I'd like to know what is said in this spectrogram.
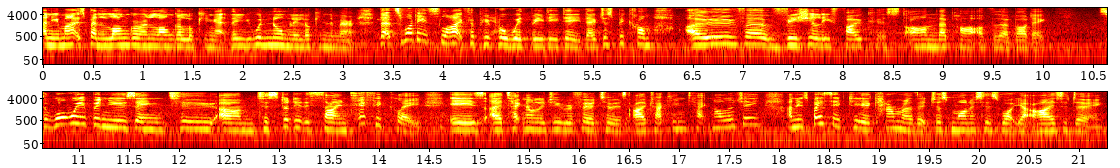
and you might spend longer and longer looking at it than you would normally look in the mirror. That's what it's like for people with BDD. They just become over visually focused on their part of their body. So what we've been using to, um, to study this scientifically is a technology referred to as eye tracking technology. And it's basically a camera that just monitors what your eyes are doing.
